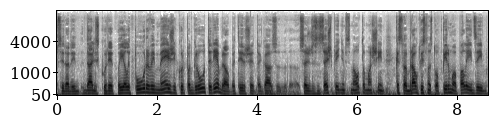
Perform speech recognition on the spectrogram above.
Mums ir arī daļas, kur ir lieli pūravi, meži, kur pat grūti grūti ir iebraukt, bet ir šie gāzu 66 pieņemsim automašīna, kas var braukt vismaz to pirmo palīdzību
